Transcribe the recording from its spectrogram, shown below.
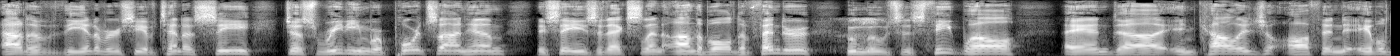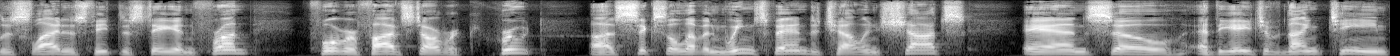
out of the University of Tennessee. Just reading reports on him, they say he's an excellent on the ball defender who moves his feet well, and uh, in college, often able to slide his feet to stay in front. Former five star recruit, uh, six eleven wingspan to challenge shots, and so at the age of nineteen,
